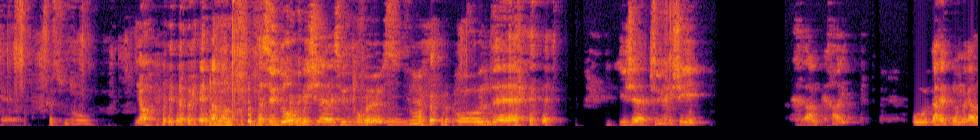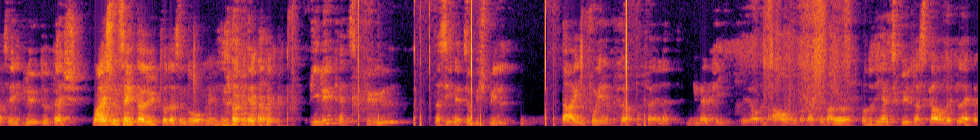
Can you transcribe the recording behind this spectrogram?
Das ist Syndrom. ja, genau. das Syndrom ist äh, syndromös und äh, ist eine psychische Krankheit. Und da haben nur ganz wenig Leute und das ist Meistens sind da Leute, die das Syndrom haben. Ja, genau. Die Leute haben das Gefühl, dass ihnen zum Beispiel Teile von ihrem Körper fehlen, irgendwelche, ja, ein Arm oder weißt du was, Ja. oder die haben das Gefühl, dass sie gar nicht leben.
